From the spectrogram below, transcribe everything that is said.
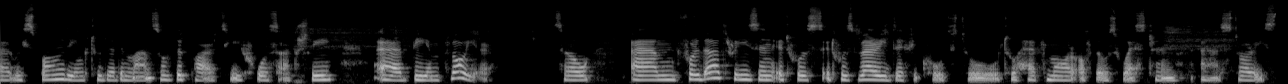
uh, responding to the demands of the party, who was actually uh, the employer. So, um, for that reason, it was it was very difficult to to have more of those Western uh, stories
